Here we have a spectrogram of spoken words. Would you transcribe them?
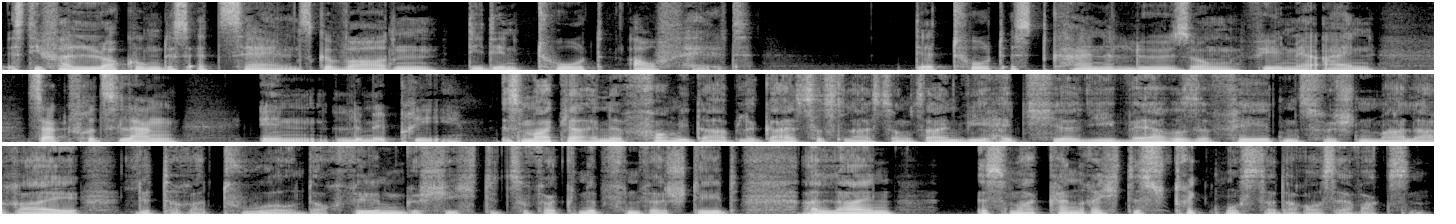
ist die Verlockung des Erzählens geworden, die den Tod aufhält. Der Tod ist keine Lösung, fiel mir ein, sagt Fritz Lang, in Le Mépris. Es mag ja eine formidable Geistesleistung sein, wie Hetche diverse Fäden zwischen Malerei, Literatur und auch Filmgeschichte zu verknüpfen versteht, allein es mag kein rechtes Strickmuster daraus erwachsen.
